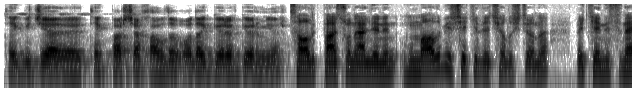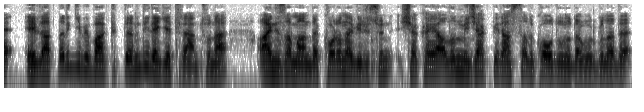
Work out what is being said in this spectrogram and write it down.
Tek bir ciğer- e, tek parça kaldı. O da görev görmüyor. Sağlık personellerinin hummalı bir şekilde çalıştığını ve kendisine evlatları gibi baktıklarını dile getiren Tuna, aynı zamanda koronavirüsün şakaya alınmayacak bir hastalık olduğunu da vurguladı.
